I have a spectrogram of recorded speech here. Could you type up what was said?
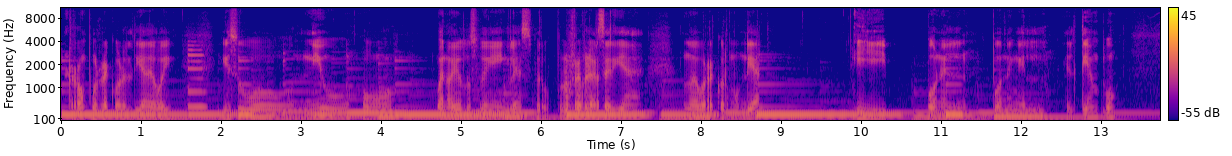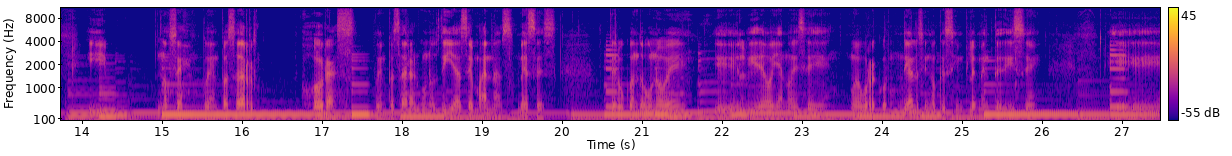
rompo el récord el día de hoy y subo new o bueno ellos lo suben en inglés pero por lo regular sería nuevo récord mundial. Y ponen, ponen el, el tiempo y no sé pueden pasar horas, pueden pasar algunos días, semanas, meses, pero cuando uno ve eh, el video ya no dice nuevo récord mundial, sino que simplemente dice eh,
